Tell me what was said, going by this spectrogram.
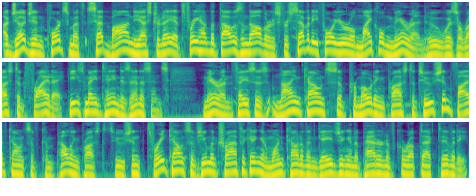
A judge in Portsmouth set bond yesterday at $300,000 for 74 year old Michael Mearan, who was arrested Friday. He's maintained his innocence. Mearan faces nine counts of promoting prostitution, five counts of compelling prostitution, three counts of human trafficking, and one count of engaging in a pattern of corrupt activity.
